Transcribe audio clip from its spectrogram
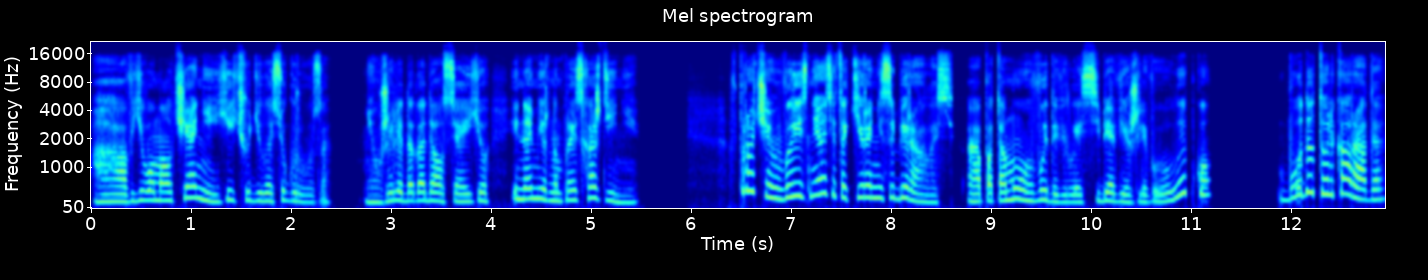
а в его молчании ей чудилась угроза. Неужели догадался о ее иномирном происхождении? Впрочем, выяснять это Кира не собиралась, а потому выдавила из себя вежливую улыбку. «Буду только рада».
